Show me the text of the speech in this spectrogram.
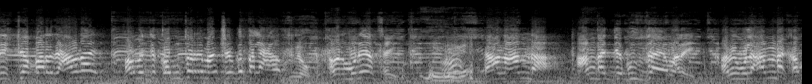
লিস্টটা পারে যাও না ওর মধ্যে কবুতরের মাংসের কথা লেখা ছিল। আমার মনে আছে? এখন আন্ডা আন্ডার যে বুঝ যায় আমারে। আমি বলে আন্ডা খাব।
